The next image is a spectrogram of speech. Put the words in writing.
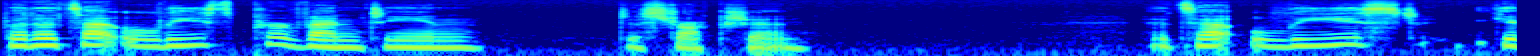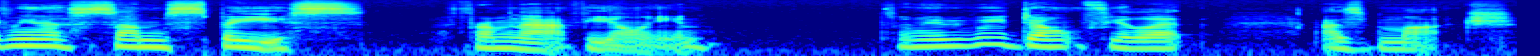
but it's at least preventing destruction. It's at least giving us some space from that feeling. So maybe we don't feel it as much.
